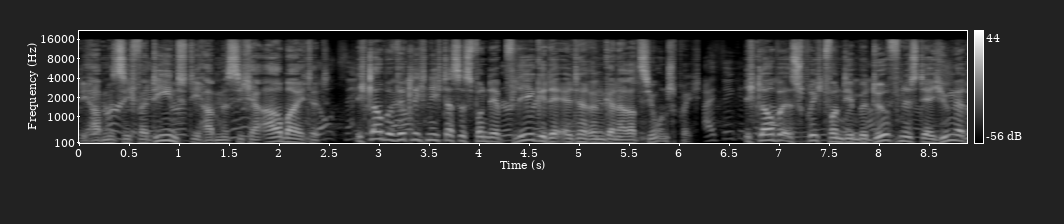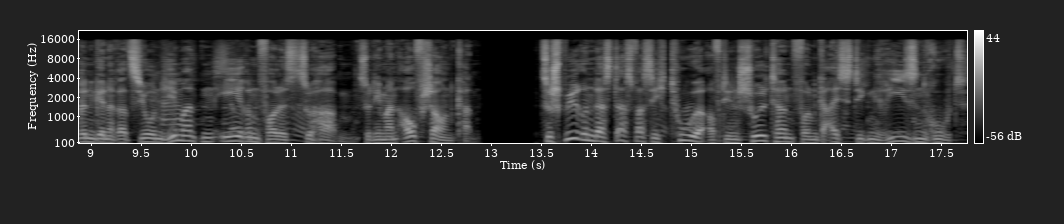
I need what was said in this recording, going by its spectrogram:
Die haben es sich verdient, die haben es sich erarbeitet. Ich glaube wirklich nicht, dass es von der Pflege der älteren Generation spricht. Ich glaube, es spricht von dem Bedürfnis der jüngeren Generation, jemanden Ehrenvolles zu haben, zu dem man aufschauen kann. Zu spüren, dass das, was ich tue, auf den Schultern von geistigen Riesen ruht.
